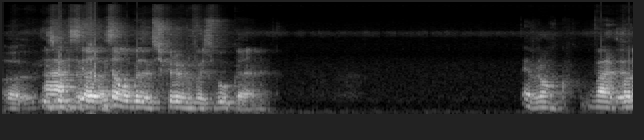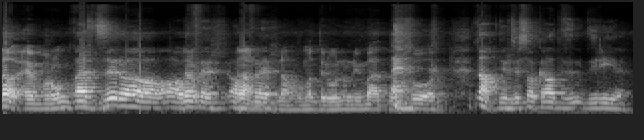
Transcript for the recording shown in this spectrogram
eh, isso, Ah, isso é, isso é uma coisa que se escreve no Facebook, cara. É bronco. Vai, Eh, Não, é bronco. Vais dizer ao, ao, não, Fer- ao não, Fer? não, vou manter o anonimato da pessoa. Não, deves dizer só o que ela di- diria.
